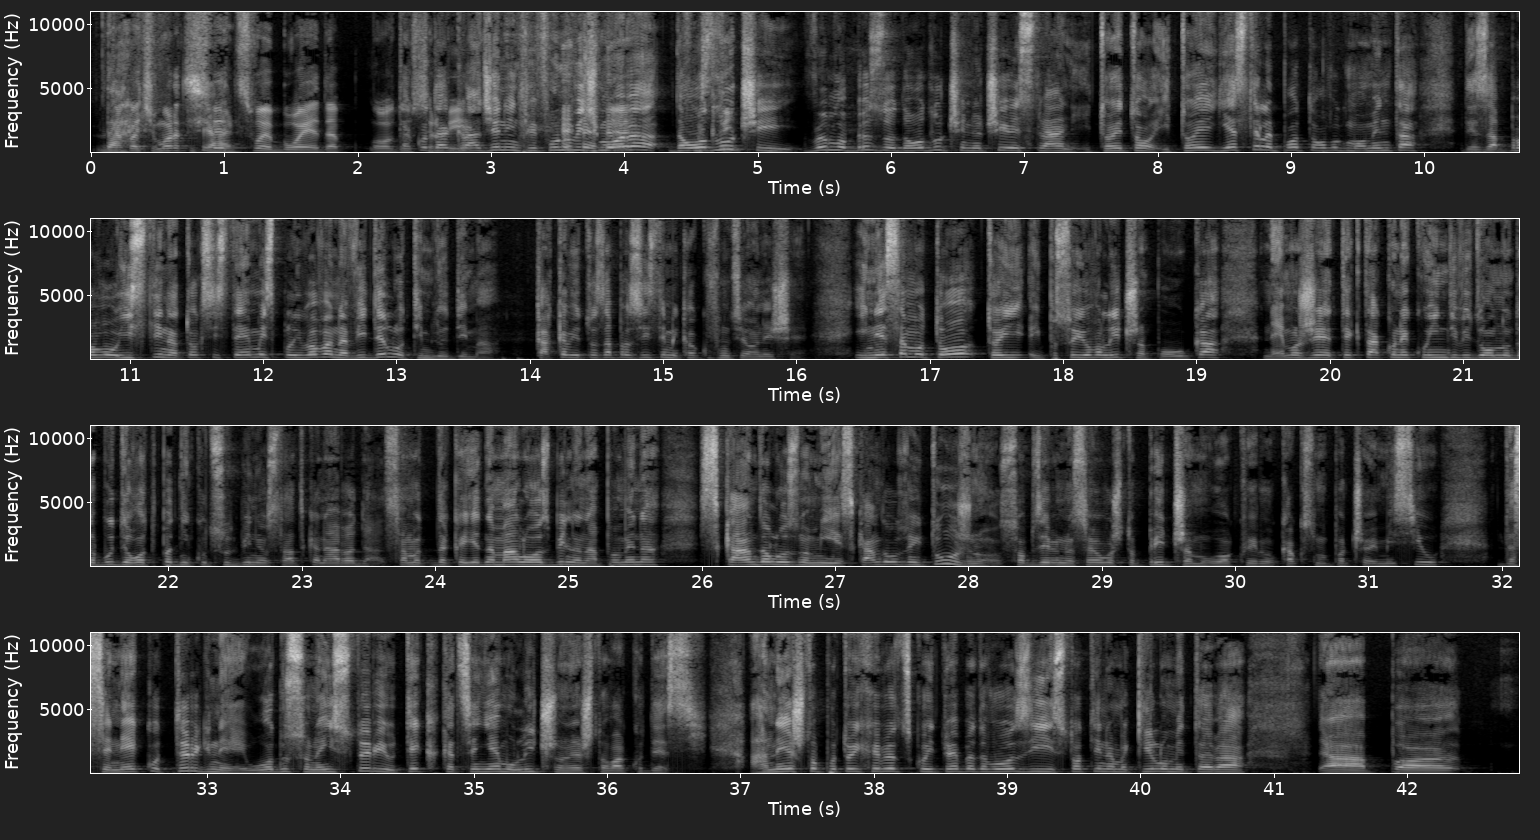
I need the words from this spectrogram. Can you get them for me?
Da. Tako će morati sve svoje boje da ovde Tako u da Srbiji... građanin Trifunović mora da odluči, vrlo brzo da odluči na čijoj strani. I to je to. I to je, jeste lepota ovog momenta gde zapravo istina tog sistema isplivava na videlo tim ljudima. Kakav je to zapravo sistem i kako funkcioniše. I ne samo to, to i, i postoji ova lična pouka, ne može tek tako neko individualno da bude otpadnik od sudbine ostatka naroda. Samo dakle, jedna malo ozbiljna napomena, skandalozno mi je, skandalozno i tužno, s obzirom na sve ovo što pričamo u okviru, kako smo počeli emisiju, da se neko trgne u odnosu na istoriju tek kad se njemu lično nešto ovako desi. A nešto po toj Hrvatskoj treba da vozi stotinama kilometara a, pa,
